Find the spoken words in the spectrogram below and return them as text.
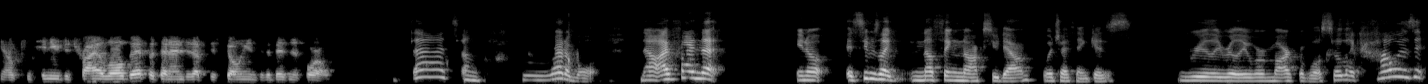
you know continued to try a little bit, but then ended up just going into the business world. That's incredible. Now I find that you know it seems like nothing knocks you down, which I think is really really remarkable. So like how is it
